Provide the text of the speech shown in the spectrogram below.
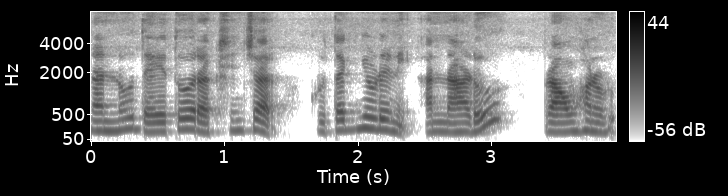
నన్ను దయతో రక్షించారు కృతజ్ఞుడిని అన్నాడు బ్రాహ్మణుడు.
